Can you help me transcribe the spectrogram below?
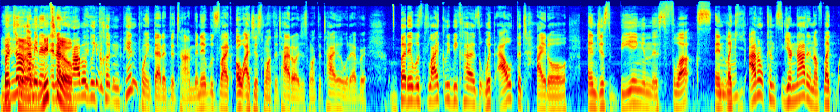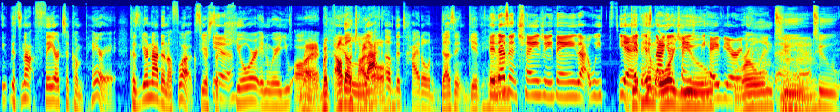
but no, too. I mean, Me and, and I probably couldn't pinpoint that at the time. And it was like, oh, I just want the title. I just want the title, whatever. But it was likely because without the title and just being in this flux, and like, Mm-hmm. I don't, cons- you're not enough. Like, it's not fair to compare it because you're not in a flux. You're Yeah. secure in where you are. Right, without the, the title. lack of the title doesn't give him. It doesn't change anything. That we yeah, give it's him not or gonna change you behavior or anything room like that. to Yeah. to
